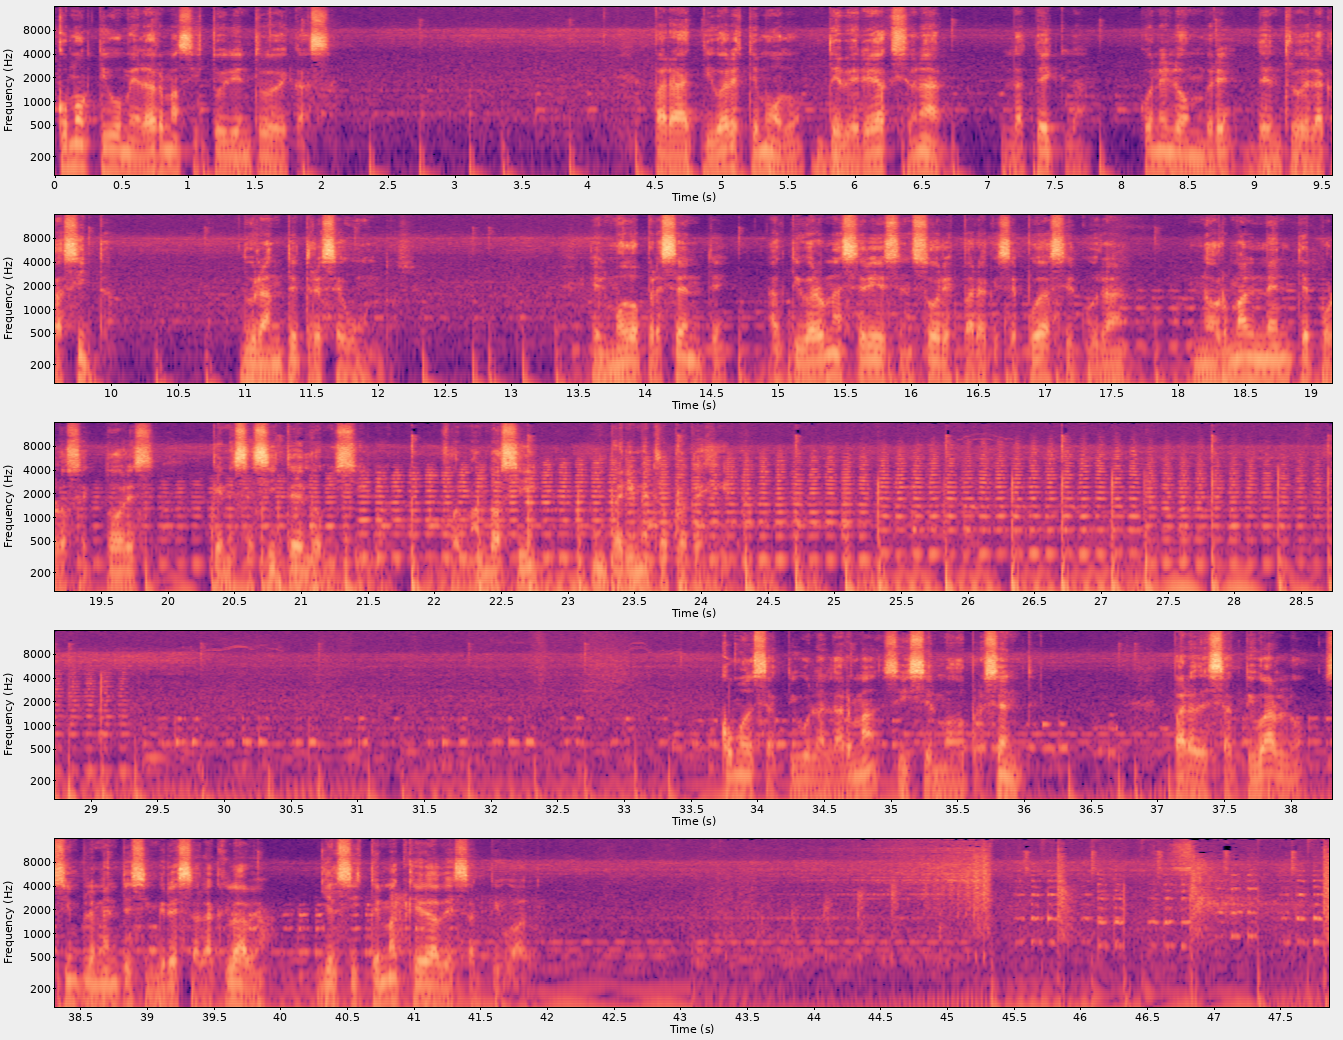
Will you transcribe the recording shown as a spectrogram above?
¿Cómo activo mi alarma si estoy dentro de casa? Para activar este modo deberé accionar la tecla con el hombre dentro de la casita durante 3 segundos. El modo presente activará una serie de sensores para que se pueda circular normalmente por los sectores que necesite el domicilio, formando así un perímetro protegido. ¿Cómo la alarma si hice el modo presente? Para desactivarlo, simplemente se ingresa la clave y el sistema queda desactivado.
